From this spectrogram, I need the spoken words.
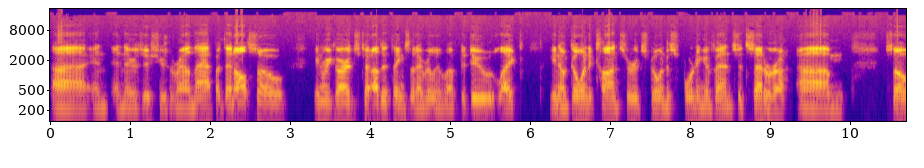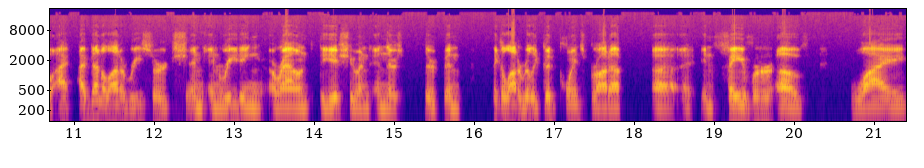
uh, and and there's issues around that. But then also in regards to other things that I really love to do, like you know going to concerts, going to sporting events, etc. Um, so I, have done a lot of research and, and reading around the issue, and, and there's there have been, I think, a lot of really good points brought up uh, in favor of why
